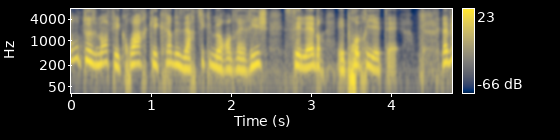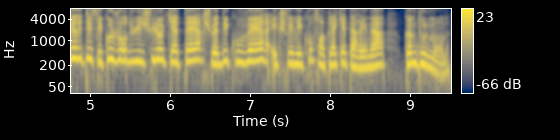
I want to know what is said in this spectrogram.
honteusement fait croire qu'écrire des articles me rendrait riche, célèbre et propriétaire. La vérité, c'est qu'aujourd'hui, je suis locataire, je suis à découvert et que je fais mes courses en claquette arena, comme tout le monde.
